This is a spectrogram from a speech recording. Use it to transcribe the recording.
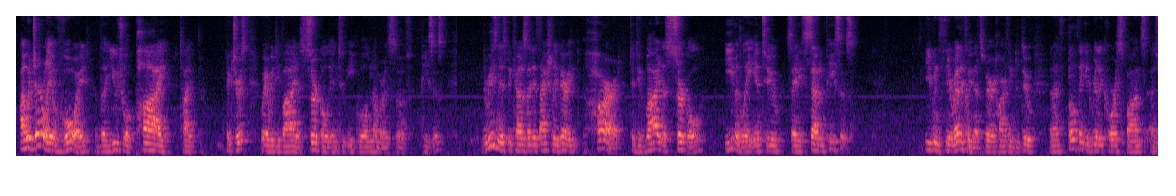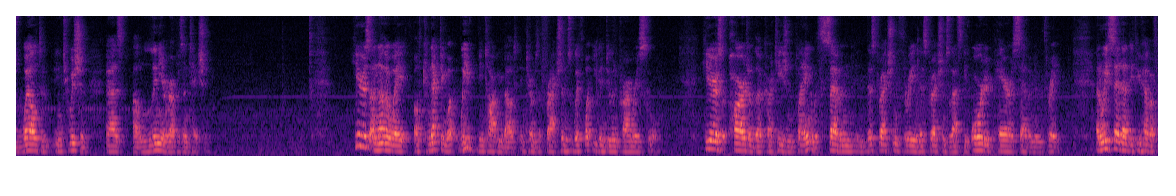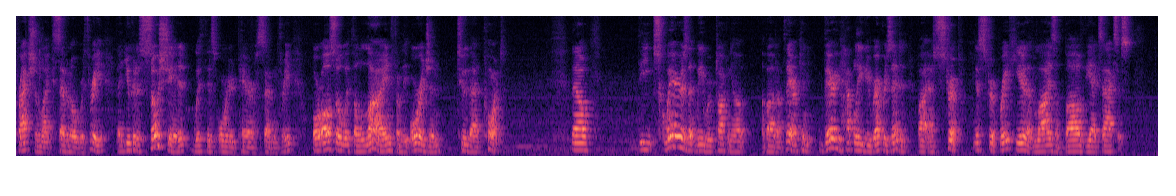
I would generally avoid the usual pie type pictures where we divide a circle into equal numbers of pieces. The reason is because that it's actually very hard to divide a circle evenly into, say, seven pieces. Even theoretically, that's a very hard thing to do, and I don't think it really corresponds as well to intuition as a linear representation. Here's another way of connecting what we've been talking about in terms of fractions with what you can do in primary school. Here's a part of the Cartesian plane with 7 in this direction, 3 in this direction, so that's the ordered pair 7 and 3. And we said that if you have a fraction like 7 over 3, that you could associate it with this ordered pair 7, 3, or also with the line from the origin to that point. Now, the squares that we were talking about up there can very happily be represented by a strip. This strip right here that lies above the x-axis,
